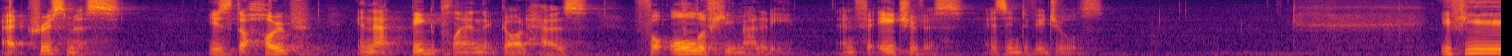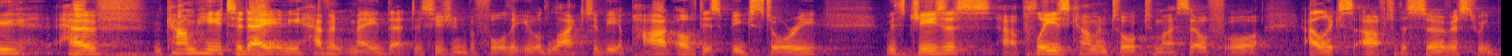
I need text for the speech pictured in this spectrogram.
at Christmas is the hope in that big plan that God has for all of humanity and for each of us as individuals. If you have come here today and you haven't made that decision before that you would like to be a part of this big story with Jesus, uh, please come and talk to myself or Alex after the service. We'd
